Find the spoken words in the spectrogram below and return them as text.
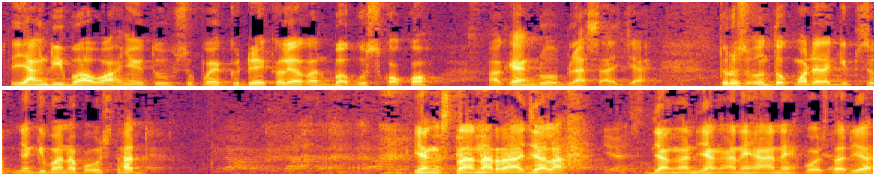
Yang di bawahnya itu supaya gede kelihatan bagus kokoh pakai yang 12 aja. Terus untuk model gipsumnya gimana Pak Ustadz? Yang standar aja lah. Ya. Jangan yang aneh-aneh Pak Ustadz ya.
